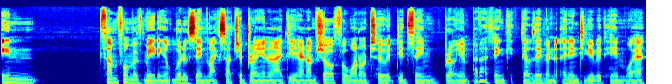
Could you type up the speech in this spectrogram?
in some form of meeting, it would have seemed like such a brilliant idea. And I'm sure for one or two it did seem brilliant. But I think there was even an interview with him where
